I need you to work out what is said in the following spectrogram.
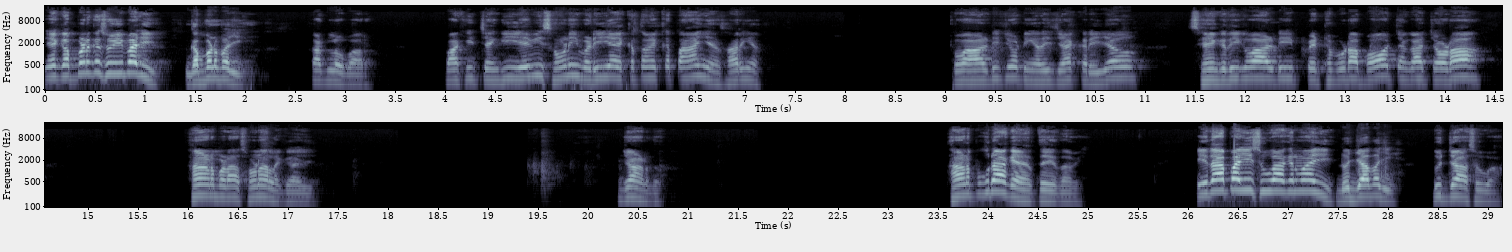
ਇਹ ਗੱਬਣ ਕੇ ਸੂਈ ਭਾਜੀ? ਗੱਬਣ ਭਾਜੀ। ਕੱਢ ਲਓ ਬਾਹਰ। ਬਾਕੀ ਚੰਗੀ ਇਹ ਵੀ ਸੋਹਣੀ ਬੜੀ ਆ ਇੱਕ ਤੋਂ ਇੱਕ ਤਾਂ ਹੀ ਆ ਸਾਰੀਆਂ। ਕੁਆਲਿਟੀ ਝੋਟੀਆਂ ਦੀ ਚੈੱਕ ਕਰੀ ਜਾਓ। ਸਿੰਘ ਦੀ ਕੁਆਲਿਟੀ ਪਿੱਠ ਪੂੜਾ ਬਹੁਤ ਚੰਗਾ ਚੌੜਾ। ਥਾਣ ਬੜਾ ਸੋਹਣਾ ਲੱਗਾ ਜੀ। ਜਾਣ ਦੋ ਥਾਣ ਪੂਰਾ ਗਿਆ ਤੇ ਇਹਦਾ ਵੀ। ਇਹਦਾ ਭਾਜੀ ਸੂਆ ਕਿਨਵਾ ਜੀ? ਦੂਜਾ ਭਾਜੀ। ਦੂਜਾ ਸੂਆ।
